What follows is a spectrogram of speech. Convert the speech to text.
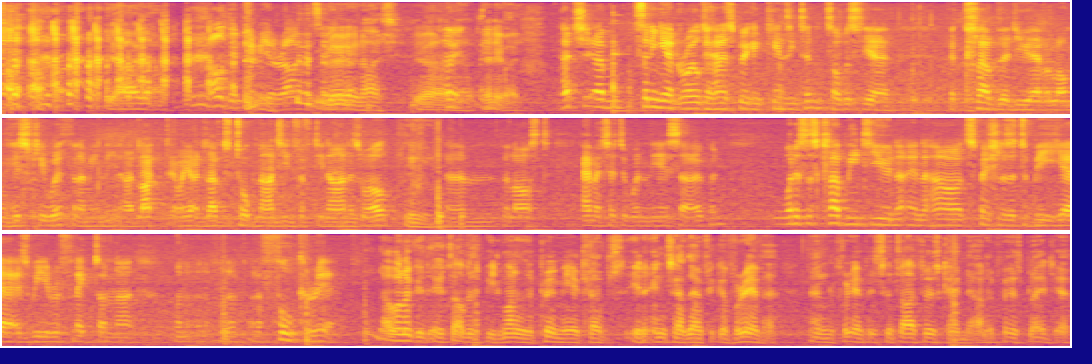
yeah, I'll definitely be around. So, Very nice. Yeah. I. Anyway, Hutch, um, sitting here at Royal Johannesburg in Kensington, it's obviously a, a club that you have a long history with, and I mean, you know, I'd like, I mean, I'd love to talk 1959 as well, um, the last amateur to win the SA Open. What does this club mean to you, and, and how special is it to be here as we reflect on uh, on, on, a, on a full career? no, well, look, it's obviously been one of the premier clubs in, in South Africa forever, and forever since I first came down and first played here.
